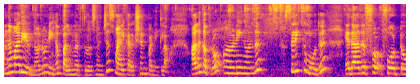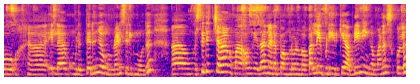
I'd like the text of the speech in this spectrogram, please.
அந்த மாதிரி இருந்தாலும் நீங்கள் பல் மருத்துவர் செஞ்சு ஸ்மைல் கரெக்ஷன் பண்ணிக்கலாம். அதுக்கப்புறம் நீங்கள் வந்து சிரிக்கும் போது ஏதாவது ஃபோ ஃபோட்டோ இல்லை உங்களுக்கு தெரிஞ்சவங்க முன்னாடி சிரிக்கும் போது அவங்க சிரித்தா ம அவங்க எதாவது நினைப்பாங்களோ நம்ம பல்லு இப்படி இருக்கே அப்படின்னு நீங்கள் மனசுக்குள்ளே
